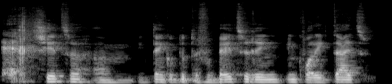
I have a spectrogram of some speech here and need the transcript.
echt zitten. Um, ik denk ook dat de verbetering in kwaliteit,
